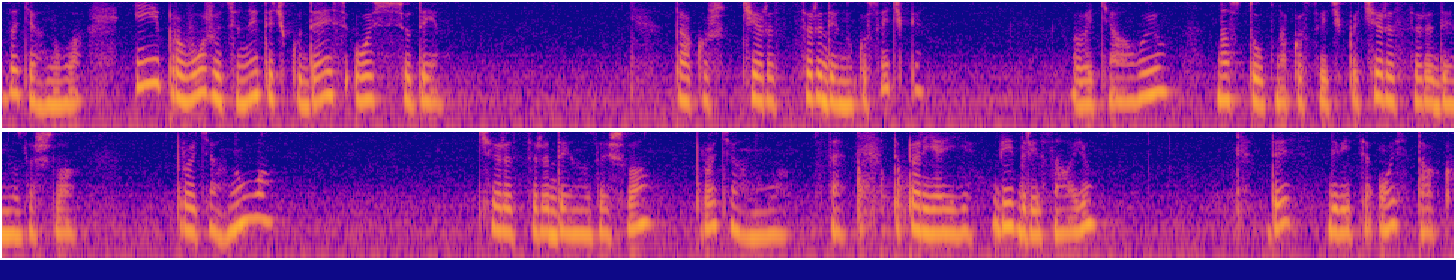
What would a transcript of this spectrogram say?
затягнула. І провожу цю ниточку десь ось сюди. Також через середину косички витягую. Наступна косичка через середину зайшла, протягнула, через середину зайшла, протягнула. Все. Тепер я її відрізаю. Десь, дивіться, ось так.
